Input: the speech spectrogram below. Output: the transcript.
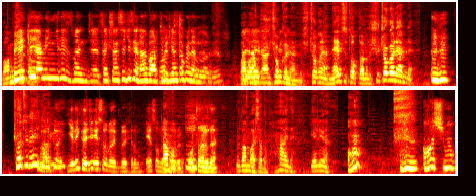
Van Bissaka mı? hem İngiliz bence. 88 yani abi artı bir gen çok önemli. Olabilir. Baba Hayır, hayır, şu artı çok bir. önemli. Şu çok önemli. Hepsi toplanır. Şu çok önemli. Hı hı. Kötü değil lan. Abi, Yedek kaleci en sona bırak- bırakalım. En sonlara Tamam. doğru. Ortalarda. Şuradan başladım. Haydi. Geliyor. Aha. Biz- Aha şimdi.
